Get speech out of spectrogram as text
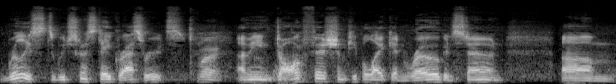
really st- we're just going to stay grassroots. right. I mean, Dogfish and people like in Rogue and Stone, um,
